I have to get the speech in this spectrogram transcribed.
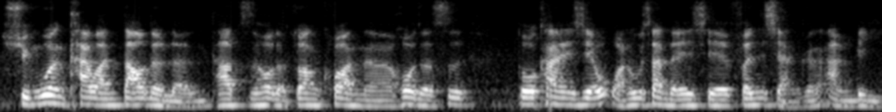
询问开完刀的人他之后的状况呢，或者是多看一些网络上的一些分享跟案例。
